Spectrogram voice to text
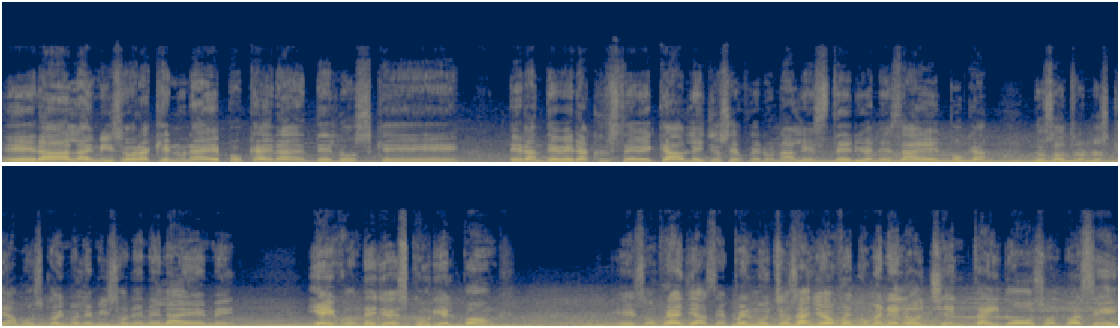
era la emisora que en una época era de los que eran de Veracruz TV Cable, ellos se fueron al estéreo en esa época, nosotros nos quedamos, cogimos la emisora en el AM y ahí fue donde yo descubrí el punk. Eso fue allá hace pues, muchos años, fue como en el 82 o algo así.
